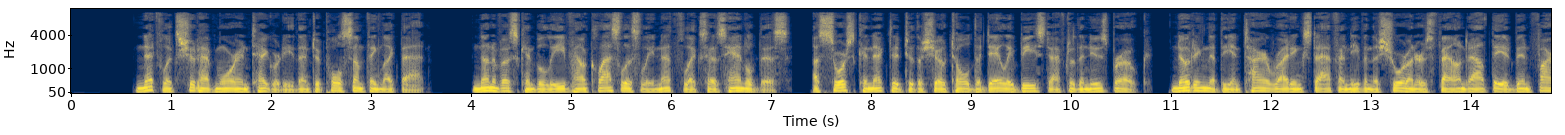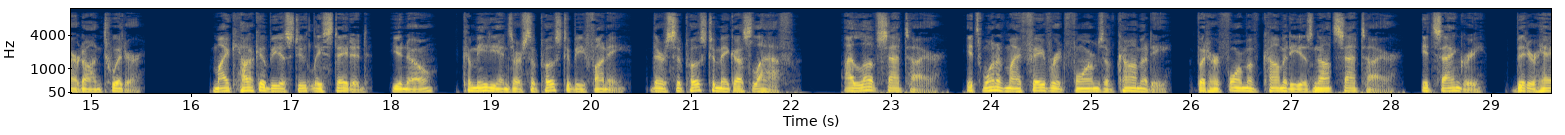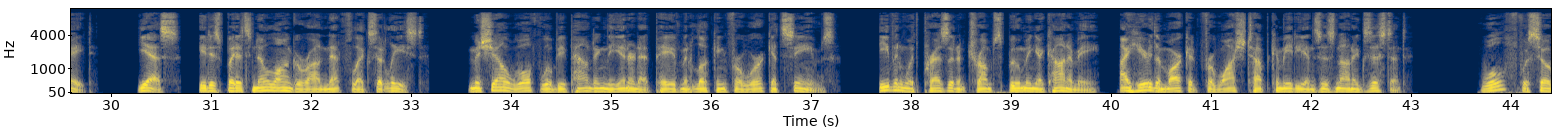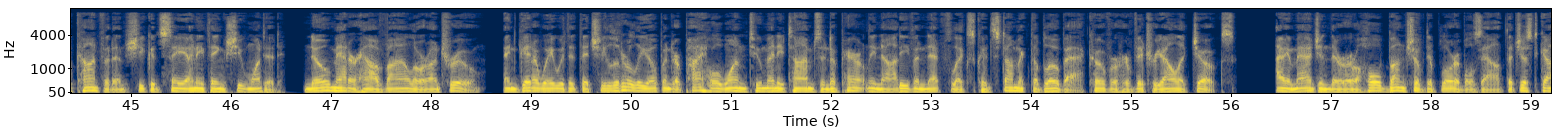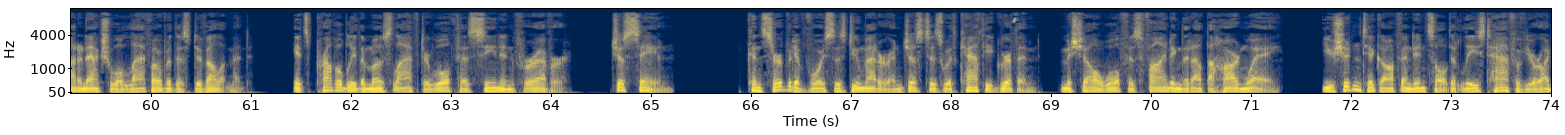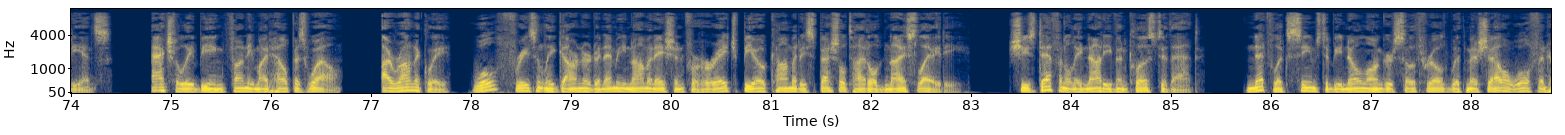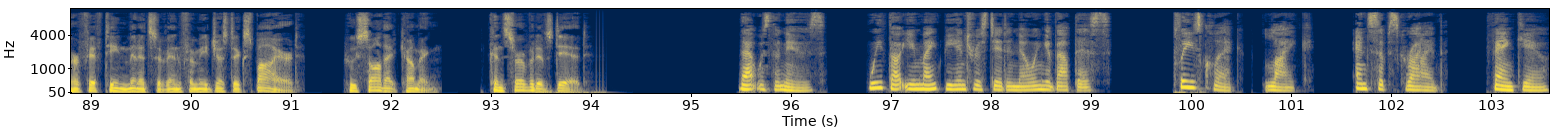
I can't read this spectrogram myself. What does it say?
Netflix should have more integrity than to pull something like that. None of us can believe how classlessly Netflix has handled this, a source connected to the show told the Daily Beast after the news broke, noting that the entire writing staff and even the showrunners found out they had been fired on Twitter. Mike Huckabee astutely stated, you know, comedians are supposed to be funny. They're supposed to make us laugh. I love satire, it's one of my favorite forms of comedy, but her form of comedy is not satire, it's angry, bitter hate. Yes, it is but it's no longer on Netflix at least. Michelle Wolf will be pounding the internet pavement looking for work it seems. Even with President Trump's booming economy, I hear the market for washed-up comedians is non-existent. Wolf was so confident she could say anything she wanted, no matter how vile or untrue and get away with it that she literally opened her pie hole one too many times and apparently not even Netflix could stomach the blowback over her vitriolic jokes. I imagine there are a whole bunch of deplorables out that just got an actual laugh over this development. It's probably the most laughter Wolf has seen in forever. Just saying. Conservative voices do matter and just as with Kathy Griffin, Michelle Wolf is finding that out the hard way. You shouldn't tick off and insult at least half of your audience. Actually being funny might help as well. Ironically, Wolf recently garnered an Emmy nomination for her HBO comedy special titled Nice Lady. She's definitely not even close to that. Netflix seems to be no longer so thrilled with Michelle Wolf and her 15 minutes of infamy just expired. Who saw that coming? Conservatives did. That was the news. We thought you might be interested in knowing about this. Please click like and subscribe. Thank you.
